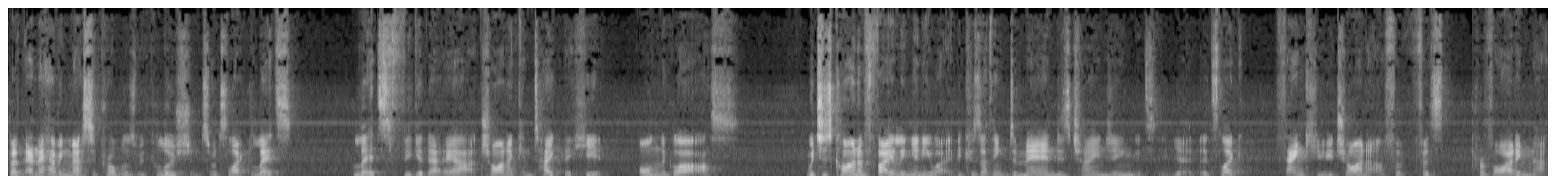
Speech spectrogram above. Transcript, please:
But and they're having massive problems with pollution. So it's like let's let's figure that out. China can take the hit on the glass, which is kind of failing anyway because I think demand is changing. It's yeah, it's like thank you China for for providing that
